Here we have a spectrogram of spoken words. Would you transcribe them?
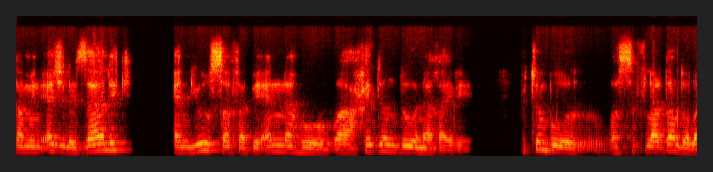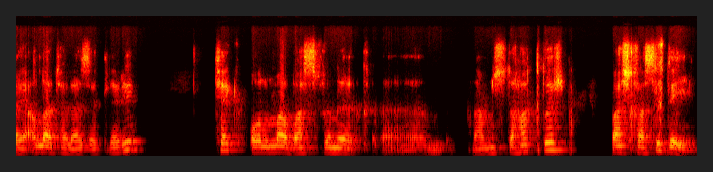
Min ecli zalik en yusafa bi ennehu vahidun dune gayri. Bütün bu vasıflardan dolayı allah Teala Hazretleri tek olma vasfını e, müstahaktır, başkası değil.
